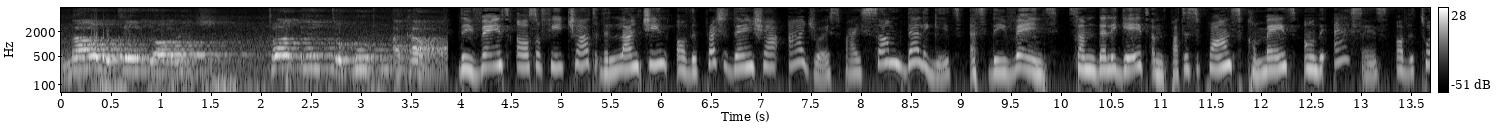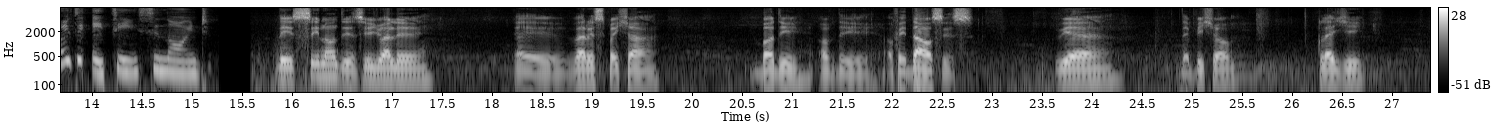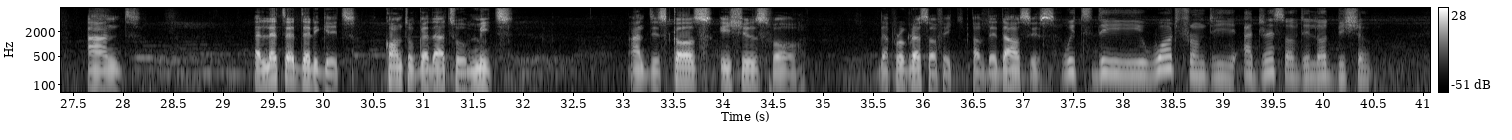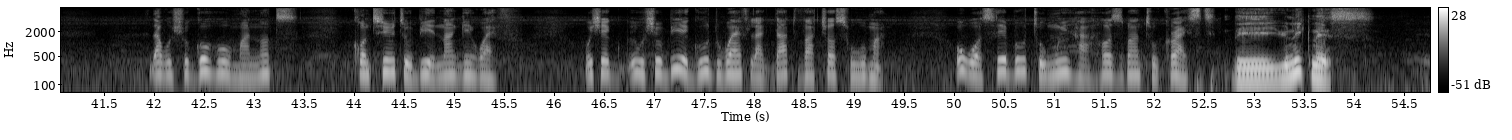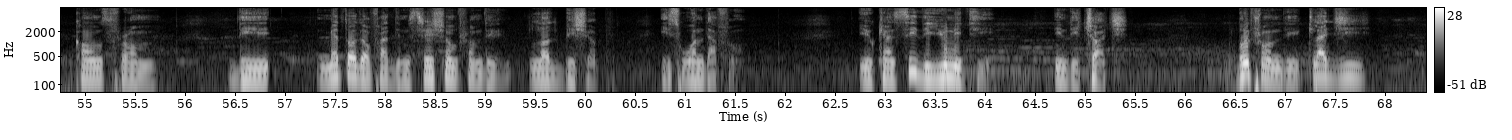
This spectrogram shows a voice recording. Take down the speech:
now within your reach. Turn it to good account. The event also featured the launching of the presidential address by some delegates at the event. Some delegates and participants comment on the essence of the 2018 Synod. The Synod is usually a very special body of the of a diocese where the bishop, clergy, and elected delegates come together to meet and discuss issues for the progress of, it, of the diocese. With the word from the address of the Lord Bishop that we should go home and not continue to be a nagging wife. We should, we should be a good wife like that virtuous woman who was able to win her husband to Christ. The uniqueness comes from the method of administration from the Lord Bishop is wonderful. You can see the unity in the church, both from the clergy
